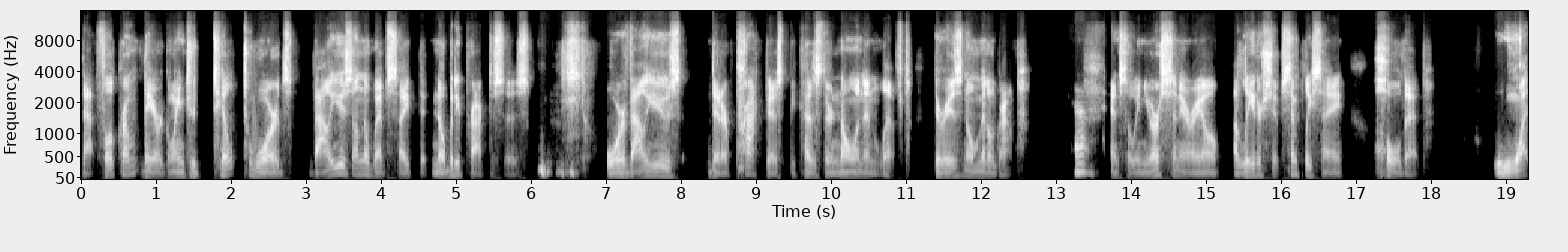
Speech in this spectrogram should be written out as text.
That fulcrum, they are going to tilt towards values on the website that nobody practices or values that are practiced because they're known and lived. There is no middle ground. Yeah. And so in your scenario, a leadership simply saying, hold it. What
